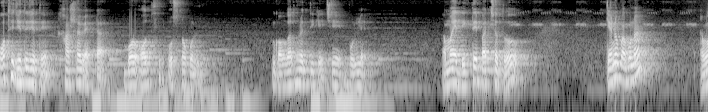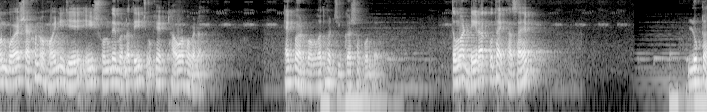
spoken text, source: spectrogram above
পথে যেতে যেতে খাঁ সাহেব একটা বড় অদ্ভুত প্রশ্ন করল গঙ্গাধরের দিকে চেয়ে বললে, আমায় দেখতে পাচ্ছ তো? কেন পাবো না? এমন বয়স এখনও হয়নি যে এই সন্ধেবেলাতেই চোখের ঠাওর হবে না। একবার গঙ্গাধর জিজ্ঞাসা করলেন, তোমার ডেরা কোথায় খা সাহেব? লোকটা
